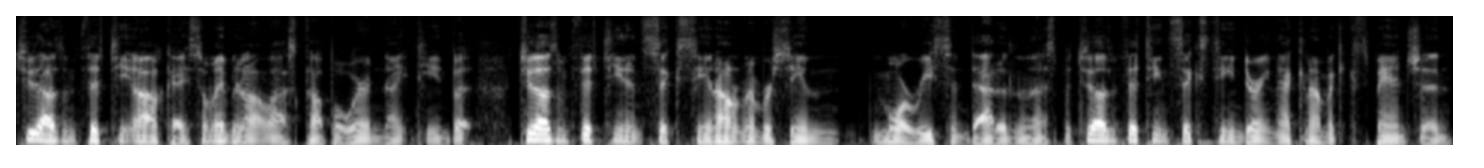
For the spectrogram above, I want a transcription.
2015. okay, so maybe not last couple. We're in 19, but 2015 and 16. I don't remember seeing more recent data than this, but 2015, 16 during economic expansion,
